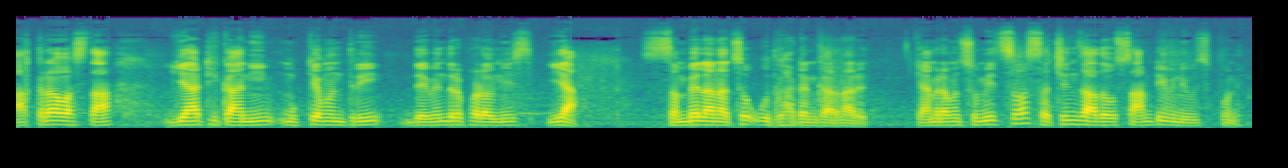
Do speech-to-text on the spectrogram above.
अकरा वाजता या ठिकाणी मुख्यमंत्री देवेंद्र फडणवीस या संमेलनाचं उद्घाटन करणार आहेत. कॅमेरामन सुमितसह Sachin Jadhav Saam T V news Pune.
